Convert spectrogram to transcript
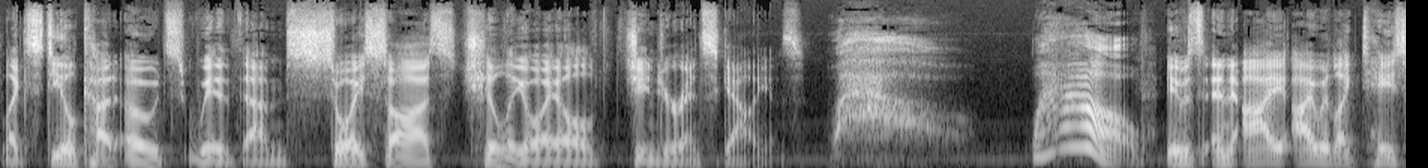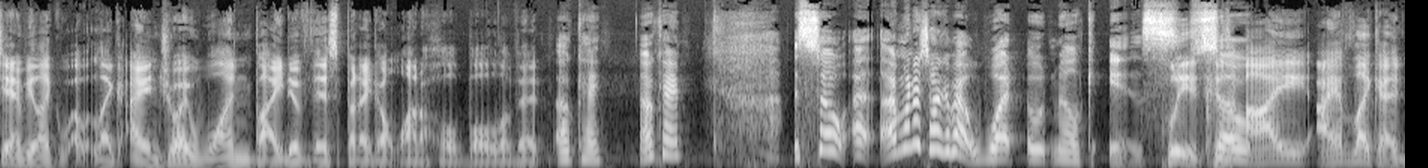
like steel cut oats with um, soy sauce, chili oil, ginger, and scallions. Wow! Wow, It was, and I, I would like taste it and be like, like I enjoy one bite of this, but I don't want a whole bowl of it. okay, okay. So uh, I want to talk about what oat milk is, Please, because So, I, I have like a,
